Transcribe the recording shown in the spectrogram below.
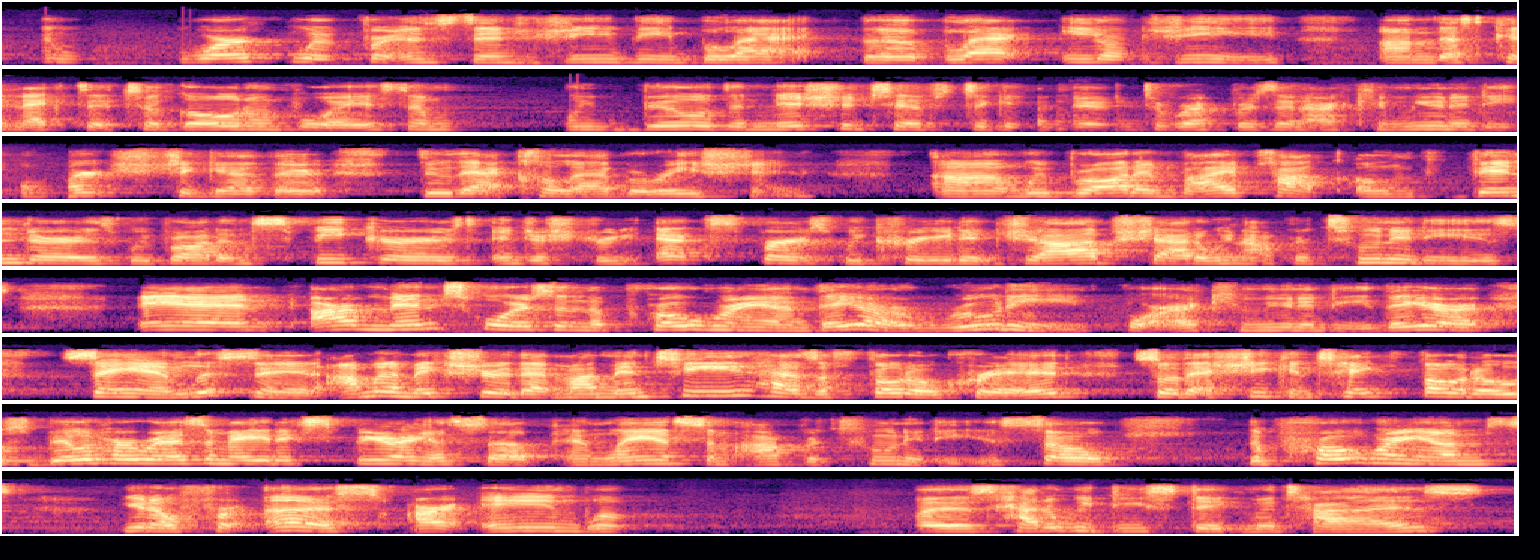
work with, for instance, GV Black, the Black ERG um, that's connected to Goldenvoice, and we build initiatives together to represent our community, work together through that collaboration. Um, we brought in BIPOC owned vendors, we brought in speakers, industry experts, we created job shadowing opportunities and our mentors in the program, they are rooting for our community. They are saying, listen, I'm going to make sure that my mentee has a photo cred so that she can take photos, build her resume and experience up, and land some opportunities. So the programs, you know, for us, our aim was, was how do we destigmatize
